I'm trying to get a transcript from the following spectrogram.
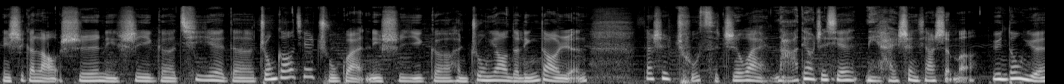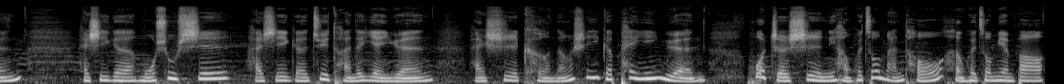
你是个老师，你是一个企业的中高阶主管，你是一个很重要的领导人。但是除此之外，拿掉这些，你还剩下什么？运动员，还是一个魔术师，还是一个剧团的演员，还是可能是一个配音员？或者是你很会做馒头，很会做面包，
